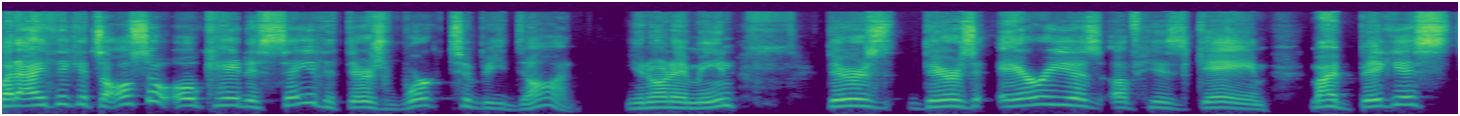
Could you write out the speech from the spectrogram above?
but I think it's also okay to say that there's work to be done. You know what I mean? There's there's areas of his game. My biggest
